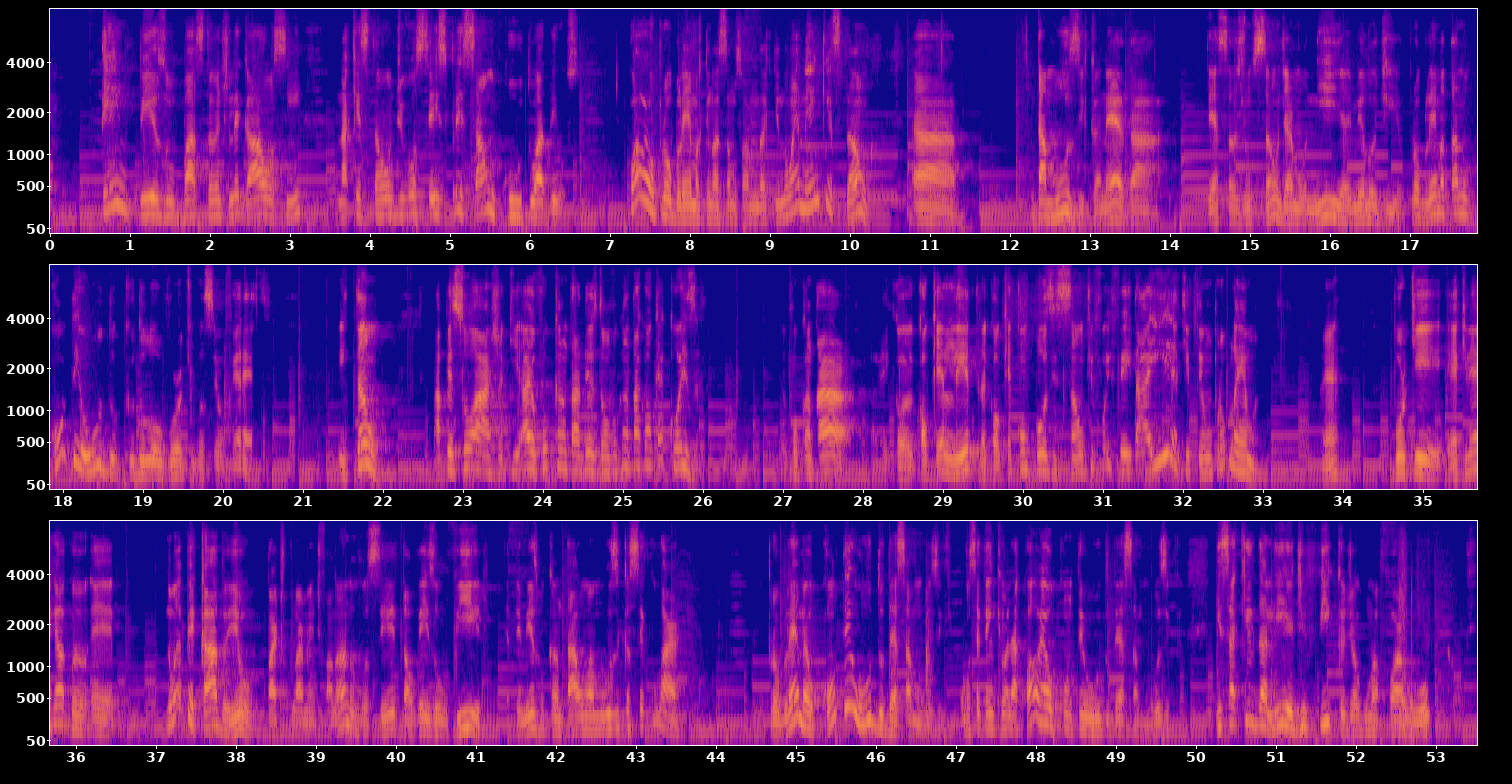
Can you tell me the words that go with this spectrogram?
tem um peso bastante legal, assim, na questão de você expressar um culto a Deus. Qual é o problema que nós estamos falando aqui? Não é nem questão ah, da música, né? Da, dessa junção de harmonia e melodia. O problema está no conteúdo do louvor que você oferece. Então, a pessoa acha que, ah, eu vou cantar a Deus, então eu vou cantar qualquer coisa vou cantar é, qualquer letra, qualquer composição que foi feita. Aí é que tem um problema, né? Porque é que nem aquela coisa. É, não é pecado eu, particularmente falando, você talvez ouvir, até mesmo cantar uma música secular. O problema é o conteúdo dessa música. Então você tem que olhar qual é o conteúdo dessa música e se aquilo dali edifica de alguma forma o outro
